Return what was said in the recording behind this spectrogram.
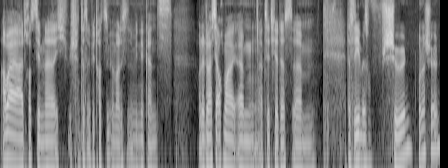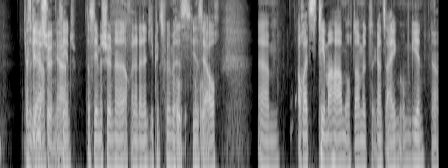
Aber ja, trotzdem, ne, ich, ich finde das irgendwie trotzdem immer, das ist irgendwie eine ganz oder du hast ja auch mal ähm, erzählt hier, dass ähm, das Leben ist schön, wunderschön. Das also Leben ist schön, ja. Das Leben ist schön, ne? auch einer deiner Lieblingsfilme oh, ist, dieses oh, oh. Jahr auch ähm, auch als Thema haben, auch damit ganz eigen umgehen. Ja.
